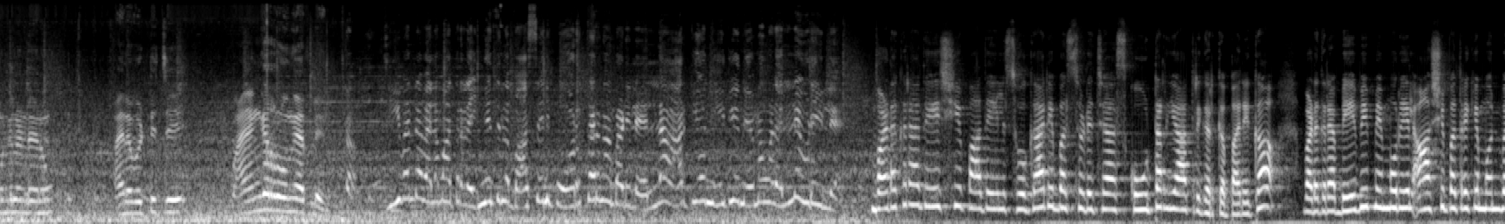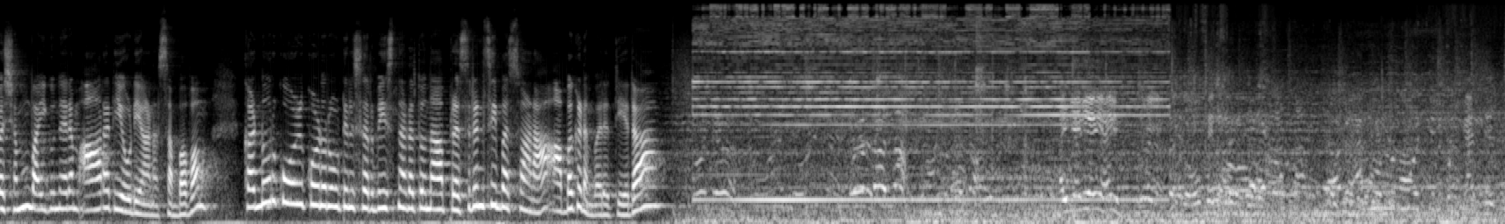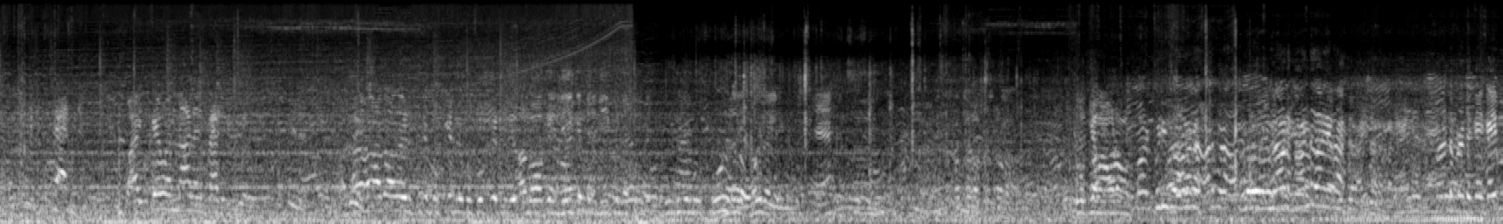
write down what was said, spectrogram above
മുന്നിലുണ്ടായിരുന്നു. അതിനെ വെട്ടിച്ച് ഭയങ്കര റോങ് ആയിട്ടില്ലേ? ജീവന്റെ വില മാത്രമല്ല ഇങ്ങനത്തെ ബസ്സിന് പുറത്തിറങ്ങാൻ പാടില്ല. എല്ലാ ആർ ടി ഒ നീതിയോ നിയമങ്ങളെല്ലാം ഇവിടെ ഇല്ലേ? വടകര ദേശീയപാതയിൽ സ്വകാര്യ ബസ്സിടിച്ച സ്കൂട്ടർ യാത്രികർക്ക് പരിക്ക്. വടകര ബേബി മെമ്മോറിയൽ ആശുപത്രിക്ക് മുൻവശം വൈകുന്നേരം ആറരയോടെയാണ് സംഭവം. കണ്ണൂർ കോഴിക്കോട് റൂട്ടിൽ സർവീസ് നടത്തുന്ന പ്രസിഡൻസി ബസ്സാണ് അപകടം വരുത്തിയത്. വായിക്കേ വന്നാളെ ഓക്കെ കൈ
